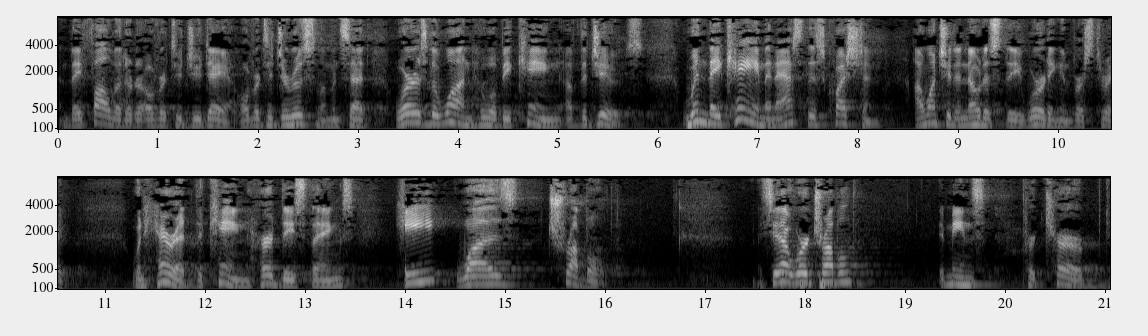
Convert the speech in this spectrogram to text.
they followed it over to Judea, over to Jerusalem, and said, Where is the one who will be king of the Jews? When they came and asked this question, I want you to notice the wording in verse 3. When Herod the king heard these things, he was troubled. See that word troubled? It means perturbed,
